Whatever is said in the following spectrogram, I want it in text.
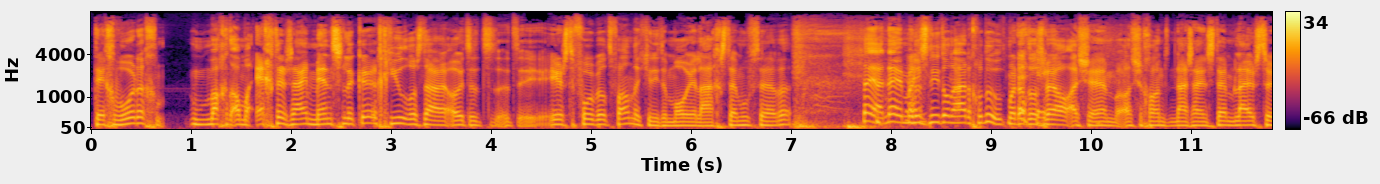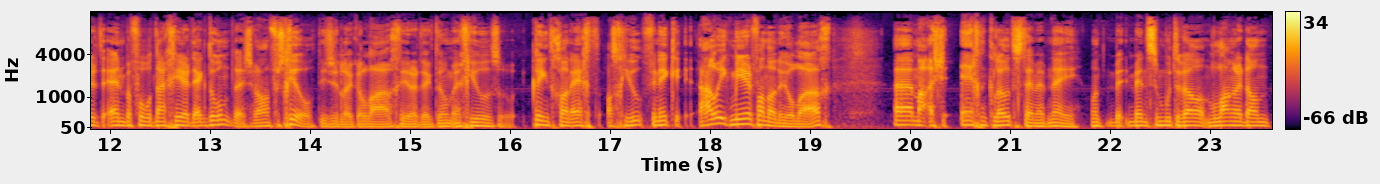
Tegenwoordig mag het allemaal echter zijn, menselijker. Giel was daar ooit het, het eerste voorbeeld van. Dat je niet een mooie lage stem hoeft te hebben. nou ja, nee, maar dat is niet onaardig bedoeld. Maar dat was wel, als je, hem, als je gewoon naar zijn stem luistert... en bijvoorbeeld naar Gerard Ekdom, dat is wel een verschil. Die is een leuke laag, Gerard Ekdom. En Giel klinkt gewoon echt als Giel. Vind ik, hou ik meer van dan heel laag. Uh, maar als je echt een klote stem hebt, nee. Want mensen moeten wel langer dan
